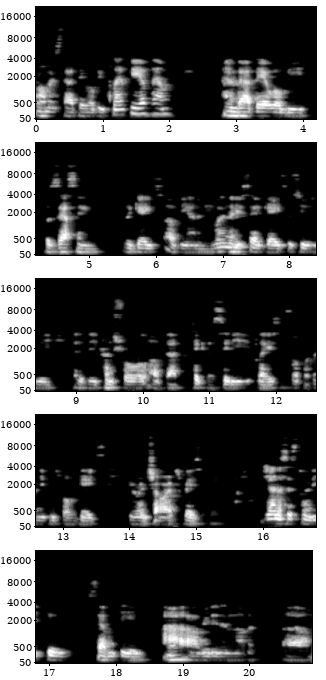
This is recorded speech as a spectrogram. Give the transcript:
promised that there will be plenty of them and that they will be possessing the gates of the enemy. When they say gates, it's usually the control of that particular city, place, and so forth. When you control gates, you're in charge, basically. Genesis 22, 17. I'll read it in another. Um,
